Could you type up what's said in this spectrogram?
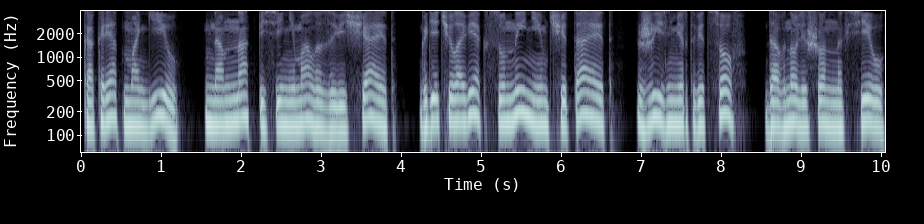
Как ряд могил нам надписи немало завещает, где человек с унынием читает жизнь мертвецов, давно лишенных сил,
